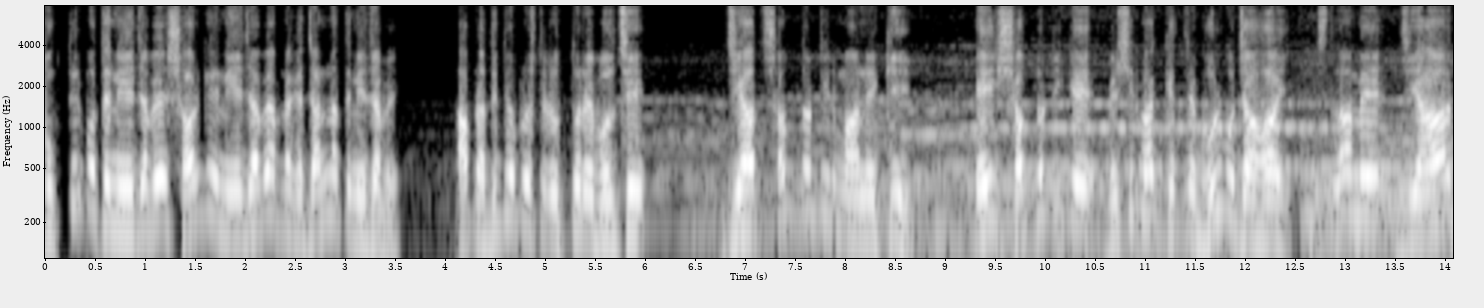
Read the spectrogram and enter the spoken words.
মুক্তির পথে নিয়ে যাবে, স্বর্গে নিয়ে যাবে, আপনাকে জান্নাতে নিয়ে যাবে। আপনার দ্বিতীয় প্রশ্নের উত্তরে বলছি, জিহাদ শব্দটির মানে কি? এই শব্দটিকে বেশিরভাগ ক্ষেত্রে ভুল বোঝা হয়। ইসলামে জিহাদ,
